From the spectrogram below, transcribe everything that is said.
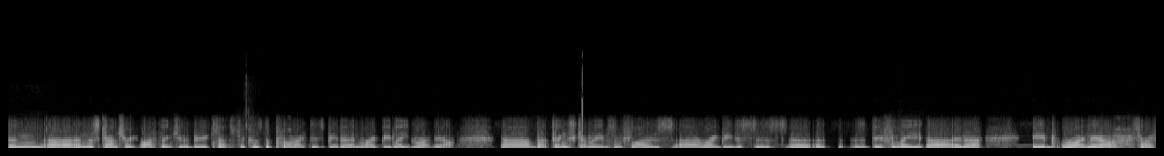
in uh, in this country. I think it would be eclipsed because the product is better in rugby league right now. Uh, but things come in ebbs and flows. Uh, rugby just is uh, is definitely uh, in a ebb right now. Sorry,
